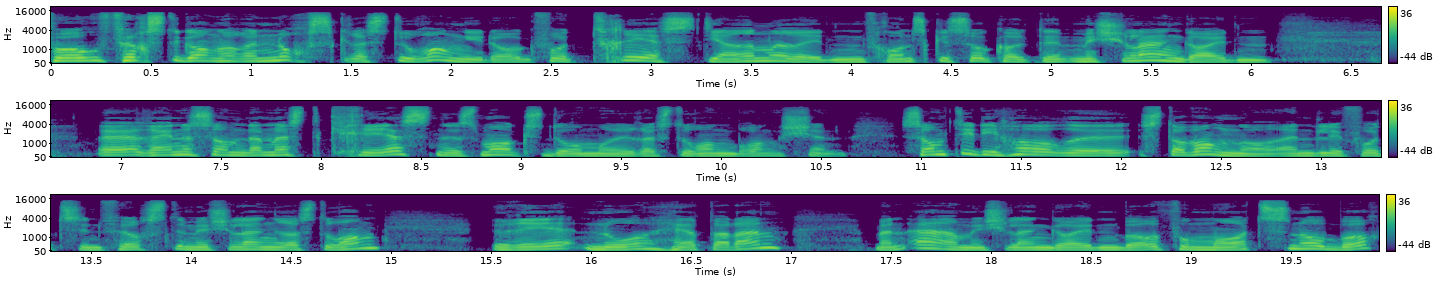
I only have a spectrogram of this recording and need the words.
For første gang har en norsk restaurant i dag fått tre stjerner i den franske såkalte Michelin-guiden. Det regnes som den mest kresne smaksdommer i restaurantbransjen. Samtidig har eh, Stavanger endelig fått sin første Michelin-restaurant. Re nå heter den. Men er Michelin-guiden bare for matsnobber,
